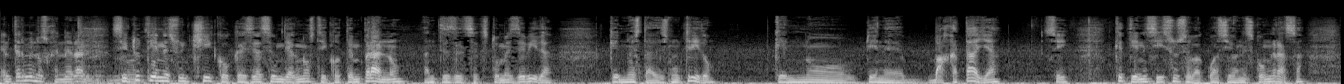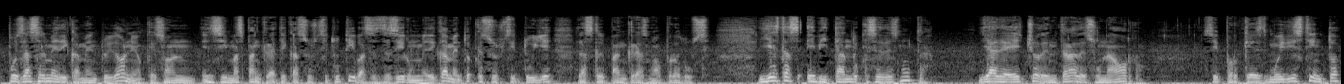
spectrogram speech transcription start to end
en términos generales. Si ¿no? tú tienes un chico que se hace un diagnóstico temprano, antes del sexto mes de vida, que no está desnutrido, que no tiene baja talla, ¿sí? Que tiene sí sus evacuaciones con grasa, pues das el medicamento idóneo, que son enzimas pancreáticas sustitutivas, es decir, un medicamento que sustituye las que el páncreas no produce. Y estás evitando que se desnutra. Ya de hecho, de entrada es un ahorro. Sí, porque es muy distinto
